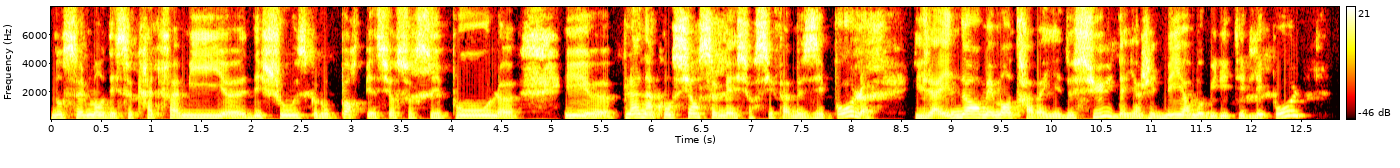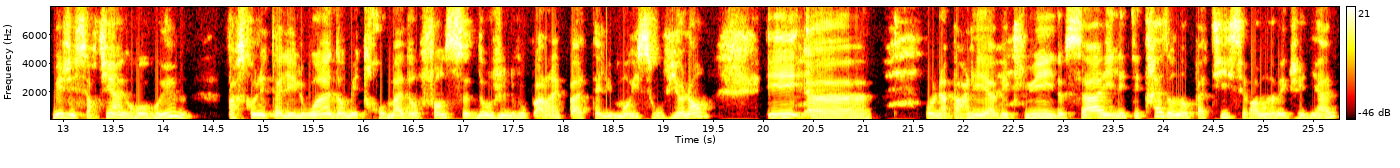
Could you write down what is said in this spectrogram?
non seulement des secrets de famille, euh, des choses que l'on porte bien sûr sur ses épaules, euh, et euh, plein d'inconscient se met sur ces fameuses épaules. Il a énormément travaillé dessus. D'ailleurs, j'ai une meilleure mobilité de l'épaule, mais j'ai sorti un gros rhume parce qu'on est allé loin dans mes traumas d'enfance dont je ne vous parlerai pas tellement ils sont violents. Et euh, on a parlé avec lui de ça. Il était très en empathie. C'est vraiment un mec génial.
